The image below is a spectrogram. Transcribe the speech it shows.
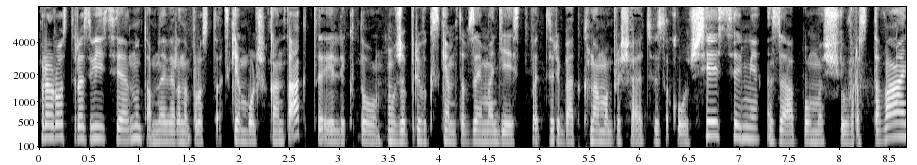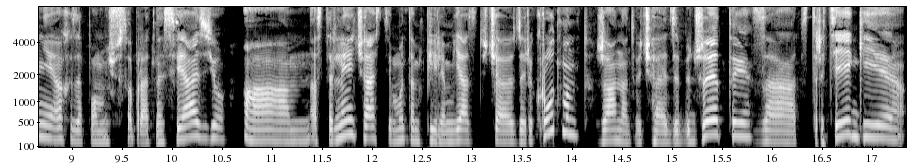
про рост развития, ну там, наверное, просто с кем больше контакта или кто уже привык с кем-то взаимодействовать. Ребята к нам обращаются за коуч-сессиями, за помощью в расставаниях, за помощью с обратной связью. А остальные части мы там пилим. Я отвечаю за рекрутмент, Жанна отвечает за бюджеты, за стратегии,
